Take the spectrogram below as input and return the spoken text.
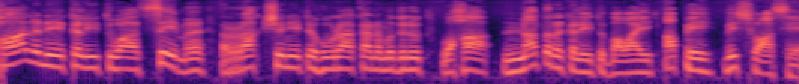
පාලනය කළ යුතුවා සේම රක්ෂණයට හුරාකණ මුදලුත් වහා නතර කළ යුතු බවයි අපේ විශ්වාසය.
